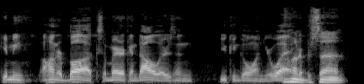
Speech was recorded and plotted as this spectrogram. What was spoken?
give me a hundred bucks, American dollars, and you can go on your way." hundred percent.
